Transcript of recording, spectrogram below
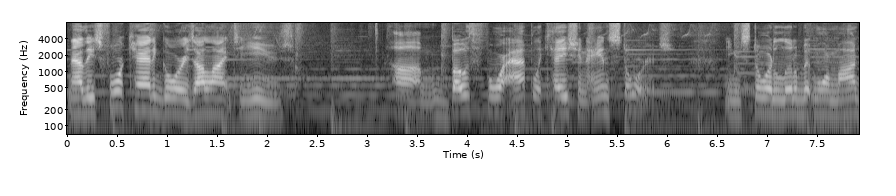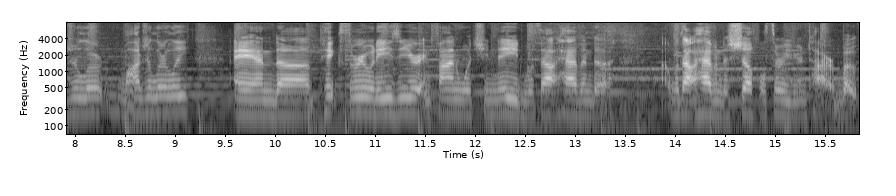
Now these four categories I like to use um, both for application and storage. You can store it a little bit more modular, modularly and uh, pick through it easier and find what you need without having to, without having to shuffle through your entire boat.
